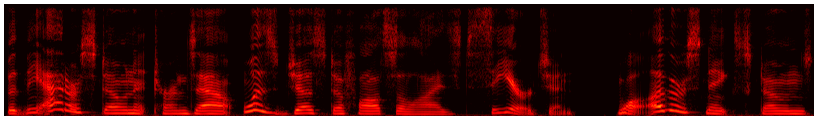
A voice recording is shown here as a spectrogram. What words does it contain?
but the adder stone, it turns out, was just a fossilized sea urchin, while other snake stones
